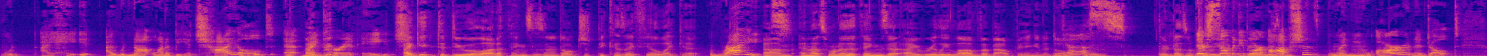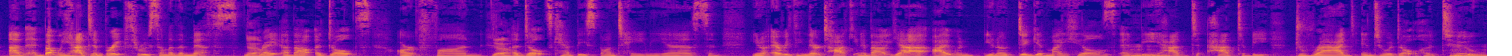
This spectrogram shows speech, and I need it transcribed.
would I hate it. I would not want to be a child at my get- current age, I get to do a lot of things as an adult just because I feel like it. right? Um, and that's one of the things that I really love about being an adult Yes. is there doesn't there's really so many to be a more options when you are an adult. Um, and- but we had to break through some of the myths, Yeah. right? About adults aren't fun. Yeah. Adults can't be spontaneous, and you know everything they're talking about. Yeah, I would, you know, dig in my heels and be Mm-hmm. had to, had to be dragged into adulthood too. Mm-hmm.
